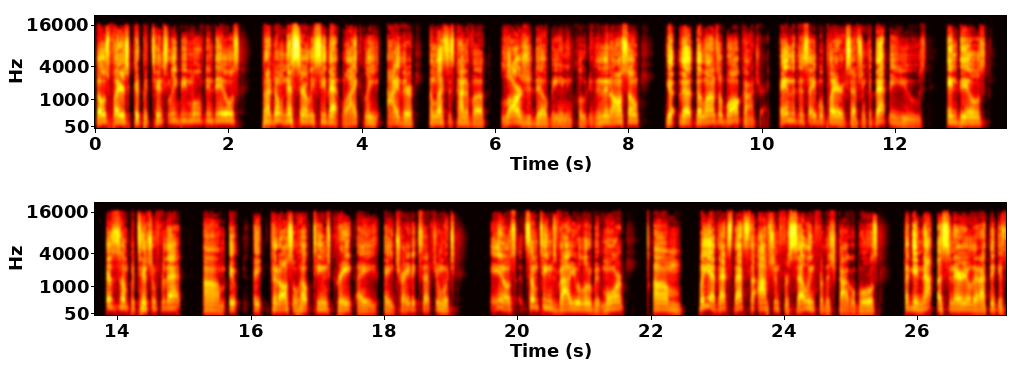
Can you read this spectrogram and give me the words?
those players could potentially be moved in deals, but I don't necessarily see that likely either unless it's kind of a larger deal being included. And then also the, the, Lonzo Ball contract and the disabled player exception, could that be used in deals? There's some potential for that. Um, it, it could also help teams create a, a trade exception, which, you know, some teams value a little bit more. Um, but yeah, that's that's the option for selling for the Chicago Bulls. Again, not a scenario that I think is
